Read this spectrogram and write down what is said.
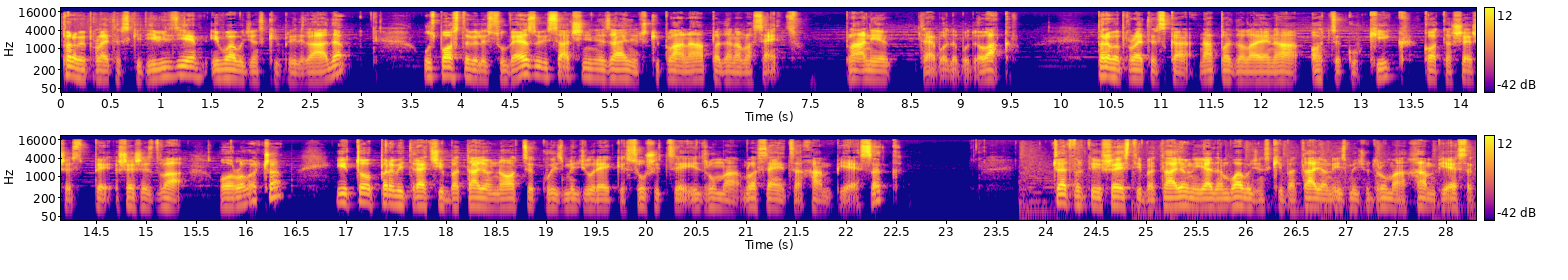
prve proletarske divizije i vojvođanskih brigada uspostavili su vezu i sačinjen je zajednički plan napada na Vlasenicu. Plan je trebao da bude ovakav. Prva proletarska napadala je na oceku Kik, kota 662 Orlovača, i to prvi treći bataljon na oceku između reke Sušice i druma Vlasenica Ham Pjesak, četvrti i šesti bataljon i jedan vojvođanski bataljon između druma Ham Pjesak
